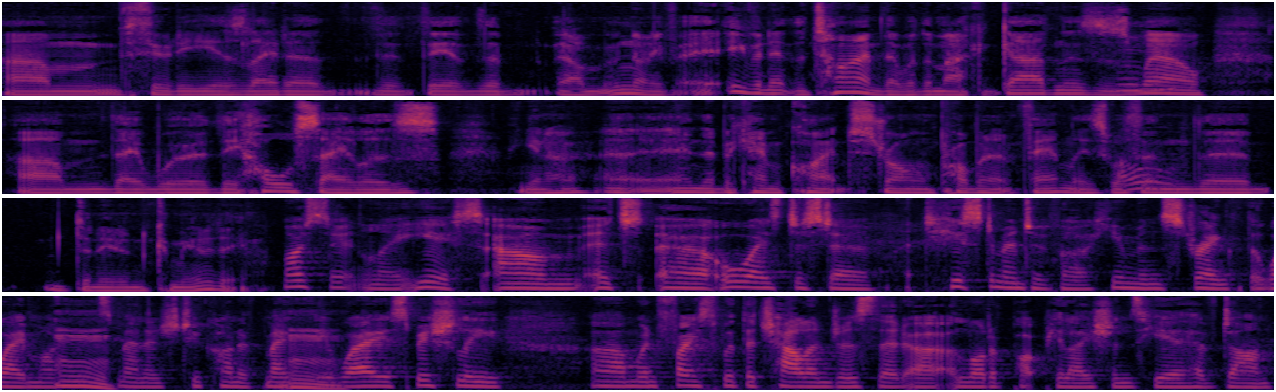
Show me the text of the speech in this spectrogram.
um, thirty years later, the the, the um, not even even at the time they were the market gardeners as well. Um, they were the wholesalers, you know, uh, and they became quite strong, prominent families within the Dunedin community. Most certainly, yes. Um, it's uh, always just a, a testament of uh, human strength the way migrants manage to kind of make their way, especially um, when faced with the challenges that uh, a lot of populations here have done.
